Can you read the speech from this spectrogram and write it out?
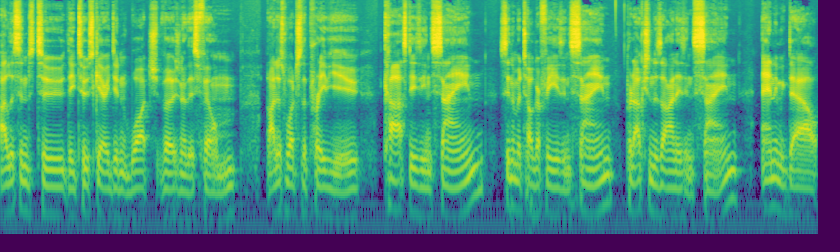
I listened to the Too Scary Didn't Watch version of this film, I just watched the preview. Cast is insane. Cinematography is insane. Production design is insane. Andie MacDowell,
